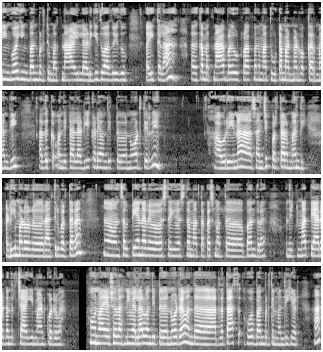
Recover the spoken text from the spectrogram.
ಹಿಂಗೆ ಹೋಗಿ ಹಿಂಗೆ ಬಂದುಬಿಡ್ತೀವಿ. ಮತ್ತು ನಾ ಇಲ್ಲಿ ಅಡುಗಿದು ಅದು ಇದು ಐತಲ್ಲ. ಅದಕ್ಕೆ ಮತ್ತು ನಾ ಬಳಿ ಉಟ್ಕೊಳಕ್ಕೆ ಬಂದು ಮತ್ತೆ ಊಟ ಮಾಡಿ ಮಾಡಿ ಹೋಗ್ಕಾರ ಮಂದಿ. ಅದಕ್ಕೆ ಒಂದಿಟ್ಟು ಅಲ್ಲಿ ಅಡುಗೆ ಕಡೆ ಒಂದಿಟ್ಟು ನೋಡ್ತೀರಿ ಅವ್ರು ಏನ ಸಂಜೆಗೆ ಬರ್ತಾರೆ ಮಂದಿ. ಅಡುಗೆ ಮಾಡೋರು ರಾತ್ರಿ ಬರ್ತಾರೆ. ಒಂದು ಸ್ವಲ್ಪ ಏನಾರ ವ್ಯವಸ್ಥೆ ವ್ಯವಸ್ಥೆ ಮತ್ತು ಅಕಸ್ಮಾತ್ ಬಂದ್ರೆ ಒಂದಿಟ್ಟು ಮತ್ತೆ ಯಾರೇ ಬಂದ್ರೆ ಚಾಗಿ ಮಾಡಿಕೊಡ್ರವ? ಹ್ಞೂ ವಾ ಯಶೋದ, ನೀವೆಲ್ಲರೂ ಒಂದಿಟ್ಟು ನೋಡ್ರೆ, ಒಂದು ಅರ್ಧ ತಾಸು ಹೋಗಿ ಬಂದ್ಬಿಡ್ತೀನಿ ಮಂದಿಗೆ ಹೇಳಿ. ಹಾಂ?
